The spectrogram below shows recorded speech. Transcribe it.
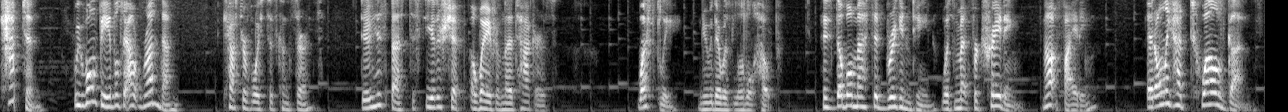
Captain, we won't be able to outrun them, Castor voiced his concerns, doing his best to steer the ship away from the attackers. Wesley knew there was little hope. His double masted brigantine was meant for trading, not fighting. It only had 12 guns.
